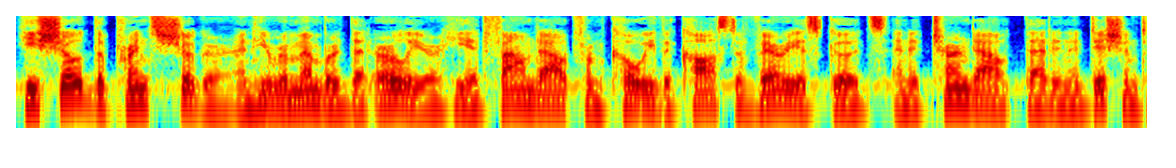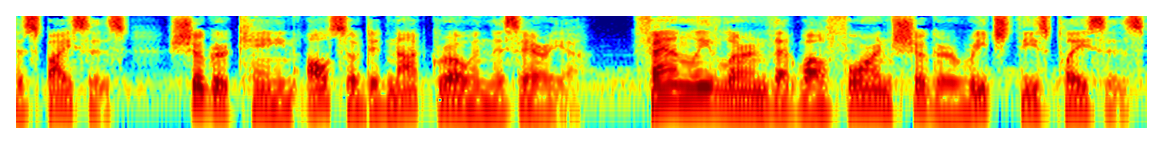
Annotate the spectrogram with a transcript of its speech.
He showed the prince sugar and he remembered that earlier he had found out from Koi the cost of various goods and it turned out that in addition to spices, sugar cane also did not grow in this area. Fanli learned that while foreign sugar reached these places,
